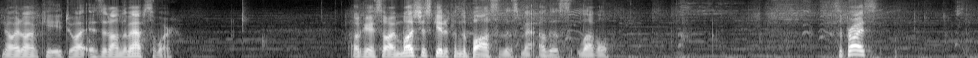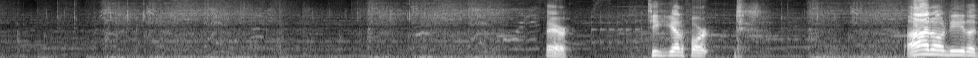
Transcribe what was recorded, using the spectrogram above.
No, I don't have a key. Do I? Is it on the map somewhere? Okay, so I must just get it from the boss of this map of this level. Surprise! There. Tiki got a fort. I don't need a.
